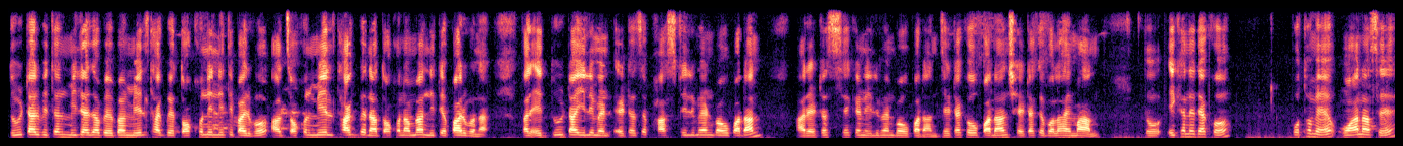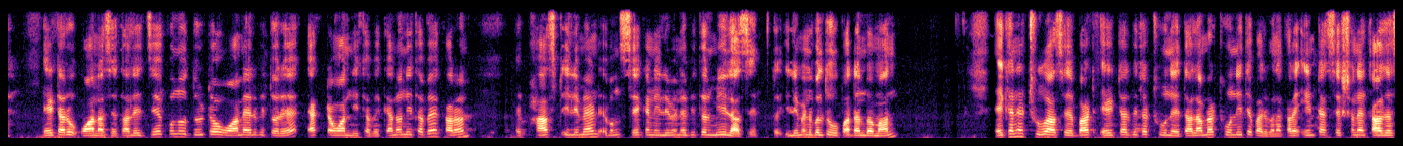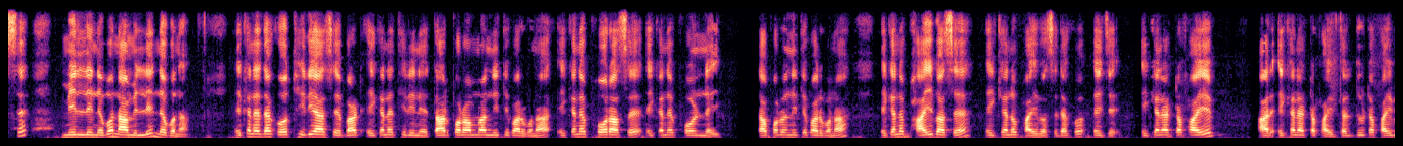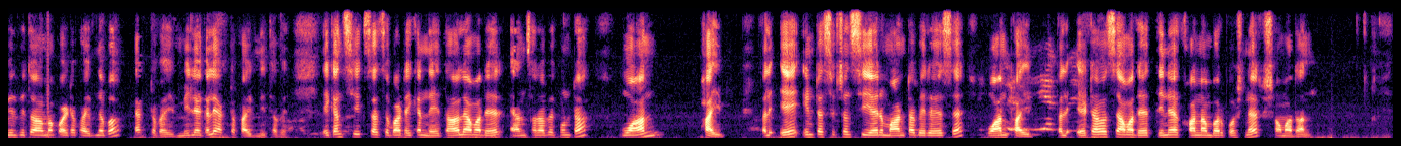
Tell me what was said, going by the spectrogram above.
দুইটার ভিতর মিলে যাবে বা মিল থাকবে তখনই নিতে পারব। আর যখন মিল থাকবে না, তখন আমরা নিতে পারব না। তাহলে এই দুইটা এলিমেন্ট এটা হচ্ছে ফার্স্ট এলিমেন্ট বা উপাদান, আর এটা সেকেন্ড এলিমেন্ট বা উপাদান। যেটাকে উপাদান, সেটাকে বলা হয় মান। তো এখানে দেখো, প্রথমে ওয়ান আছে, এটারও ওয়ান আছে। তাহলে যে কোনো দুইটা ওয়ানের ভিতরে একটা ওয়ান নিতে হবে। কেন নিতে হবে? কারণ ফার্স্ট এলিমেন্ট এবং সেকেন্ড এলিমেন্টের ভিতর মিল আছে। তো এলিমেন্ট বলতে উপাদান বা মান। এখানে ট্রু আছে বাট এইটার ভিতর ট্রু নেই। তাহলে আমরা ট্রু নিতে পারব না, কারণ ইন্টারসেকশনের কাজ আছে, মিললি নেব, না মিললি নেব না। এখানে দেখো থ্রি আছে বাট এখানে থ্রি নেই, তারপর আমরা নিতে পারব না। এখানে ফোর আছে, এখানে ফোর নেই, তারপরও নিতে পারব না। এখানে ফাইভ আছে, এইখানেও ফাইভ আছে। দেখো, এই যে এইখানে একটা ফাইভ আর এখানে একটা ফাইভ তাহলে দুটো ফাইভের ভিতর আমরা কয়টা ফাইভ নেব? একটা ফাইভ মিলে গেলে একটা ফাইভ নিতে হবে। এখানে সিক্স আছে বাট এখানে নেই। তাহলে আমাদের অ্যান্সার হবে কোনটা? ওয়ান ফাইভ তাহলে এ ইন্টারসেকশন সি এর মানটা বের হয়েছে ওয়ান ফাইভ তাহলে এটা হচ্ছে আমাদের তিনের খ নম্বর প্রশ্নের সমাধান।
